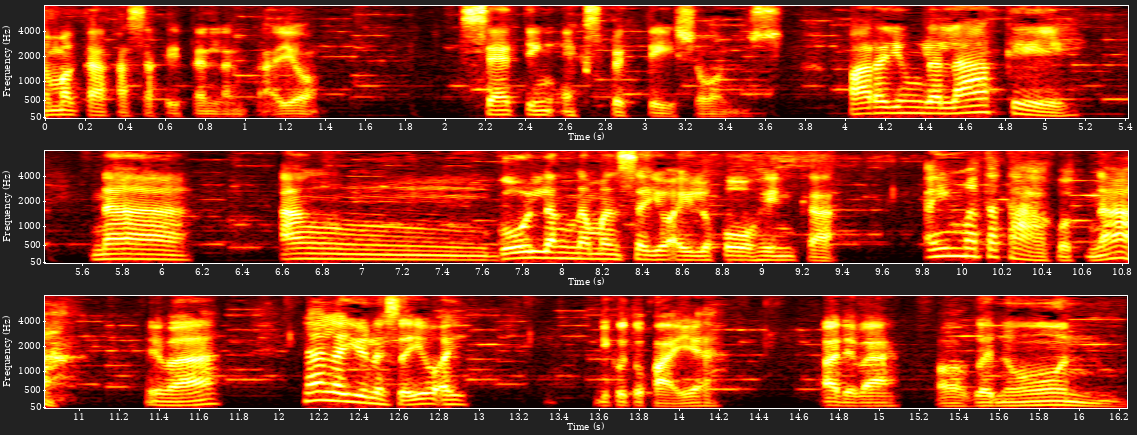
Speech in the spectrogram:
na magkakasakitan lang tayo. Setting expectations. Para yung lalaki na ang goal lang naman sa iyo ay lokohin ka, ay matatakot na. Di ba? Lalayo na sa iyo ay, hindi ko to kaya. Ah, di ba? O, oh, ganun.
